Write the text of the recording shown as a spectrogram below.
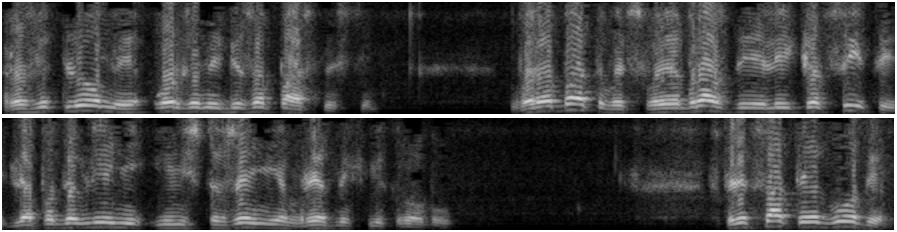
разветвленные органы безопасности, вырабатывать своеобразные лейкоциты для подавления и уничтожения вредных микробов. В 30-е годы,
